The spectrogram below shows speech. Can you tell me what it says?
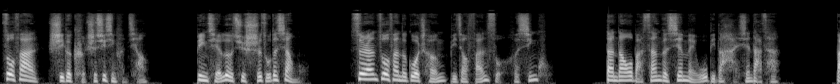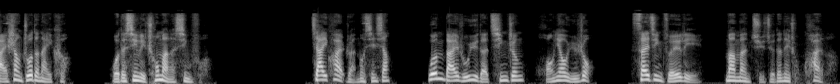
做饭是一个可持续性很强，并且乐趣十足的项目。虽然做饭的过程比较繁琐和辛苦，但当我把三个鲜美无比的海鲜大餐摆上桌的那一刻，我的心里充满了幸福。加一块软糯鲜香、温白如玉的清蒸黄腰鱼肉，塞进嘴里慢慢咀嚼的那种快乐，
